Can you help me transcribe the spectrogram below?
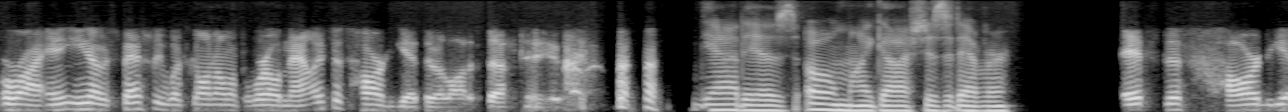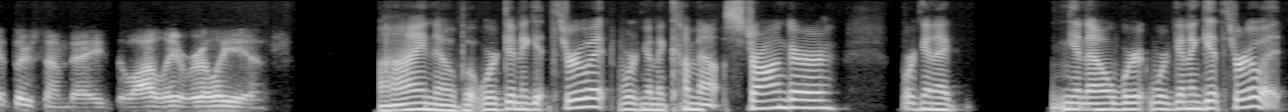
Right. And, you know, especially what's going on with the world now, it's just hard to get through a lot of stuff, too. yeah, it is. Oh, my gosh, is it ever? It's just hard to get through some days, Delilah. It really is. I know, but we're going to get through it. We're going to come out stronger. We're going to, you know, we're, we're going to get through it.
